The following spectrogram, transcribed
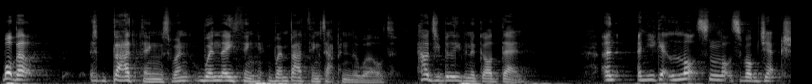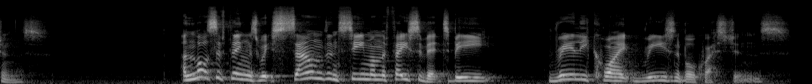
what about bad things when, when they think, when bad things happen in the world? How do you believe in a God then? And, and you get lots and lots of objections. And lots of things which sound and seem on the face of it to be really quite reasonable questions.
